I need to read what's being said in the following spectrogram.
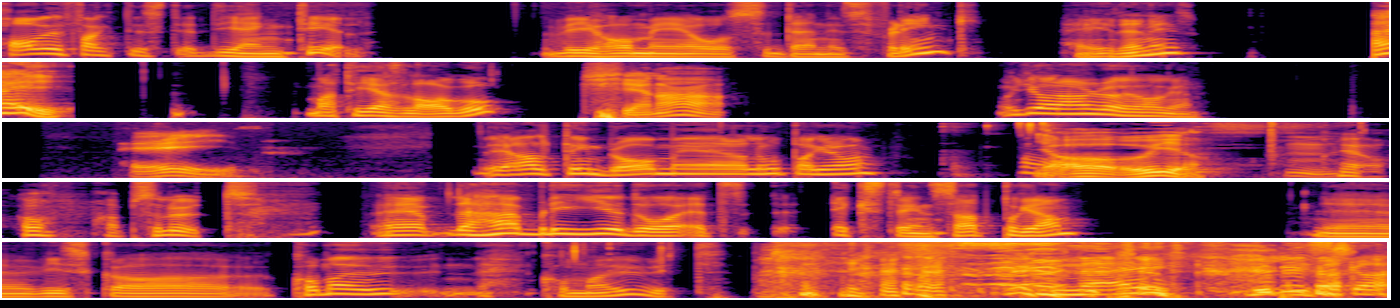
har vi faktiskt ett gäng till. Vi har med oss Dennis Flink. Hej Dennis. Hej! Mattias Lago Tjena! och Göran Röjhagen. Hej! Är allting bra med er allihopa grabbar? Ja, oj ja. Ja, absolut. Eh, Det här blir ju då ett extrainsatt program. Eh, Vi ska komma ut... Komma ut? Nej, vi ska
